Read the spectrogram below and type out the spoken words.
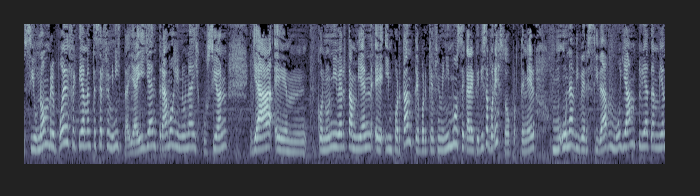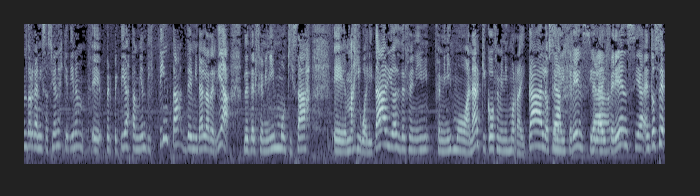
si un hombre puede efectivamente ser feminista, y ahí ya entramos en una discusión ya em, con un nivel también eh, importante, porque el feminismo se caracteriza por eso, por tener una diversidad muy amplia también de organizaciones que tienen eh, perspectivas también distintas de mirar la realidad desde el feminismo quizás eh, más igualitario, desde el feminismo anárquico, feminismo radical, o sea, de la diferencia. De la diferencia. Entonces,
